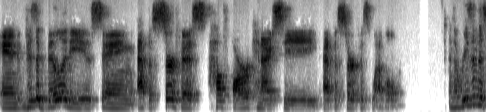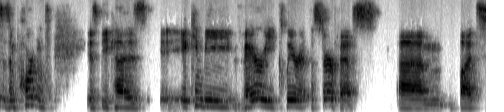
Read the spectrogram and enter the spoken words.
And visibility is saying at the surface, how far can I see at the surface level? And the reason this is important is because it can be very clear at the surface, um, but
